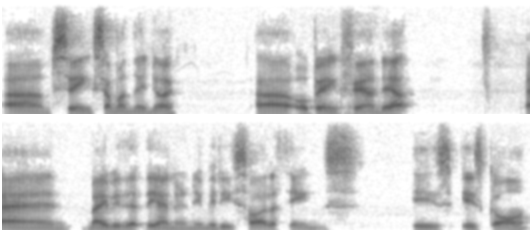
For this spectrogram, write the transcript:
um, seeing someone they know uh, or being yeah. found out, and maybe that the anonymity side of things is is gone.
